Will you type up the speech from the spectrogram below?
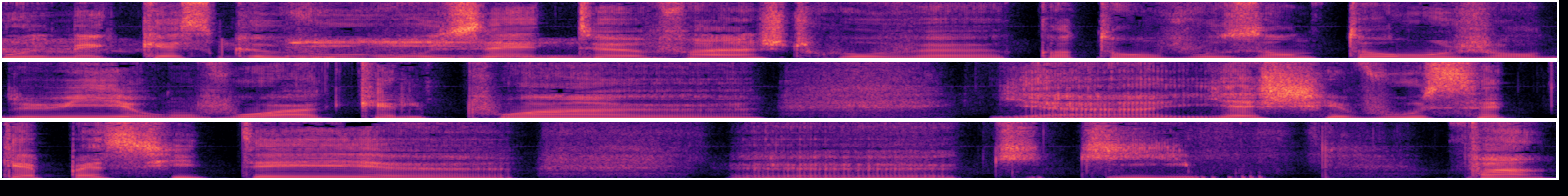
Oui, mais qu'est-ce que vous, vous êtes Enfin, je trouve, euh, quand on vous entend aujourd'hui, on voit à quel point il y, a, y, a, chez vous cette capacité euh, qui, qui, enfin,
